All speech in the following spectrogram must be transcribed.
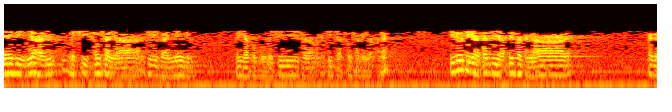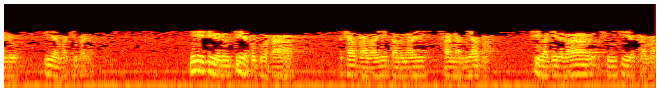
ငြိမ်းပြီးရရီမရှိဆုံးဖြတ်ရကိလေသာငြိမ်းပြီးအရိယပုဂ္ဂိုလ်မရှိဆိုတာကိုအတိအကျဆုံးဖြတ်လိုက်ရပါတယ်ဒီလိုတိယတတိယပိဿကလာတဲ့အဲ့ဒါလိုကြည့်ရမှာဖြစ်ပါတယ်ဒီနေ့ကြည့်တယ်လို့ကြည့်တဲ့ပုဂ္ဂိုလ်ဟာအခြားဘာသာရေးသာသနာရေးဌာနများမှာရှိပါသေးသလားလို့အရှင်ကြည့်တဲ့အခါမှာ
